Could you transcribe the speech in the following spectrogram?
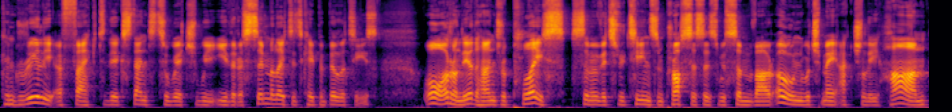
can really affect the extent to which we either assimilate its capabilities or, on the other hand, replace some of its routines and processes with some of our own, which may actually harm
